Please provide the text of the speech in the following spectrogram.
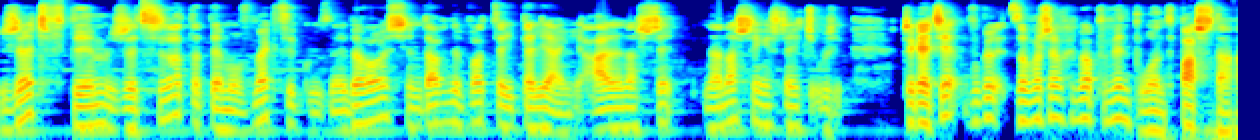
Rzecz w tym, że 3 lata temu w Meksyku znajdował się dawny władca Italianie, ale na, na nasze nieszczęście uciekł. Czekajcie, w ogóle zauważyłem chyba pewien błąd. Patrz. To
